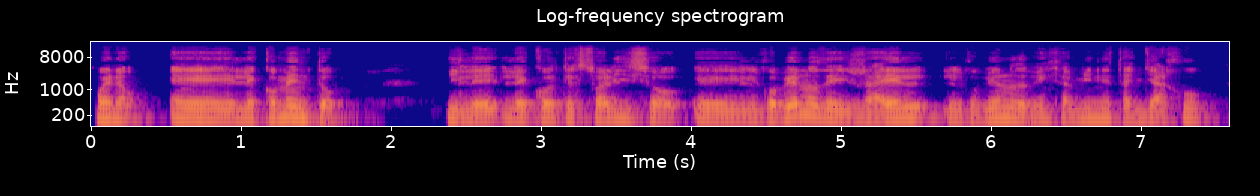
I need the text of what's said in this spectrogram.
Bueno, eh, le comento y le, le, contextualizo. El gobierno de Israel, el gobierno de Benjamín Netanyahu,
